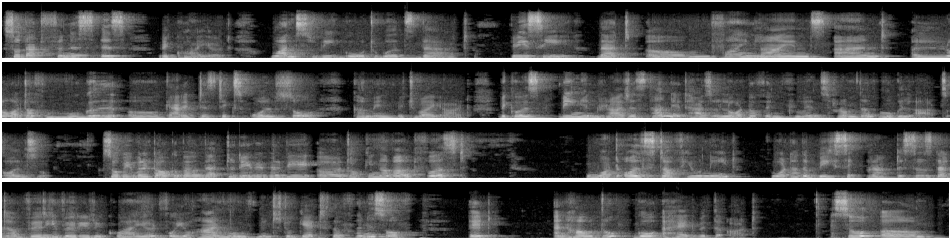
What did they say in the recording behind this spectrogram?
So that finesse is required. Once we go towards that we see that um, fine lines and a lot of Mughal uh, characteristics also come in Pichwai art because being in Rajasthan it has a lot of influence from the Mughal arts also. So we will talk about that. Today we will be uh, talking about first what all stuff you need what are the basic practices that are very very required for your hand movement to get the finesse of it and how to go ahead with the art. So um,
